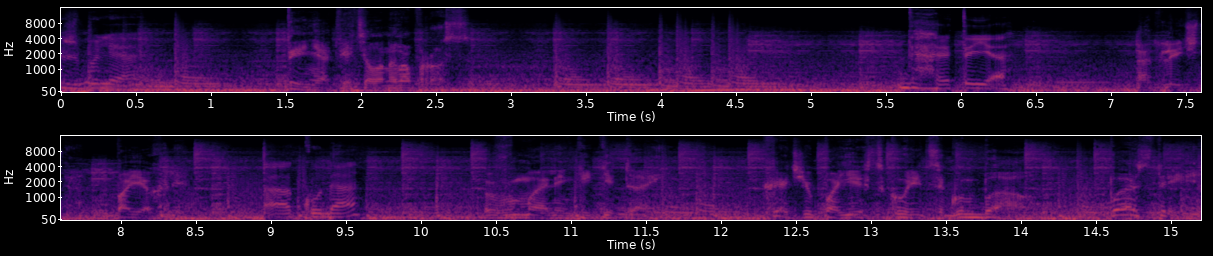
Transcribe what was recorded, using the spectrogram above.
Ж бля. Ты не ответила на вопрос. Да, это я. Отлично, поехали. А куда? В маленький Китай. Хочу поесть курицы гунбао. Поострее.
